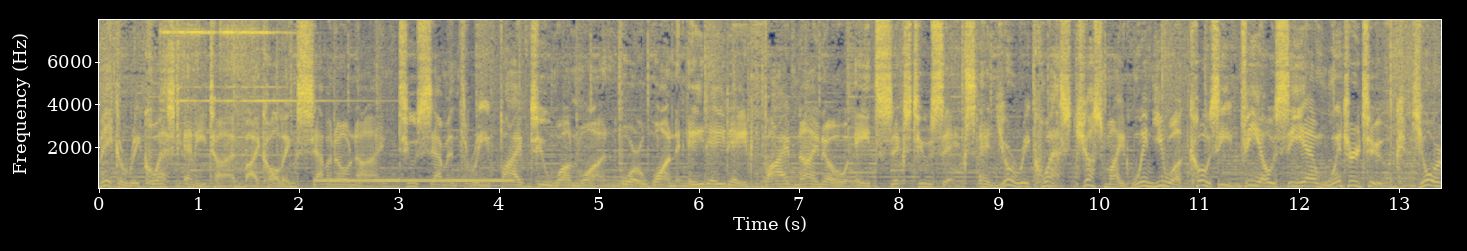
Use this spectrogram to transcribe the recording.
Make a request anytime by calling 709 273 5211 or 1 888 590 8626. And your request just might win you a cozy VOCM winter toque. Your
